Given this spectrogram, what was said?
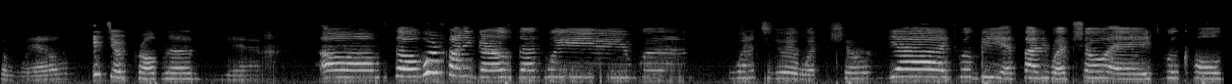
so well, It's your problem. yeah, Um, so we're funny girls, that we will. wanted to do a web show. Yeah, it will be a funny web show, it will called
